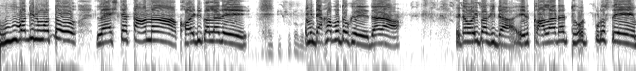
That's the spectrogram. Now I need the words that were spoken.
ঘুঘু পাখির মতো। ল্যাসটা টানা খয়েরি কালারে। আমি দেখাবো তোকে দাঁড়া। এটা ওই পাখিটা এর কালার আর ঠোঁট পুরো সেম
